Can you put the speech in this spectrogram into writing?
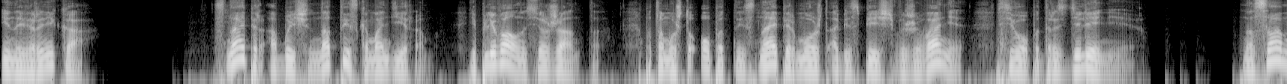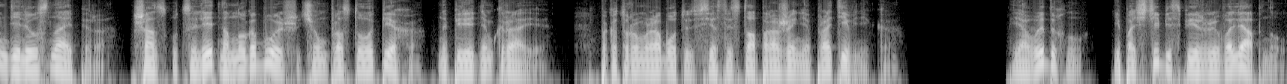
и наверняка. Снайпер обычно на «ты» с командиром и плевал на сержанта, потому что опытный снайпер может обеспечить выживание всего подразделения. На самом деле у снайпера шанс уцелеть намного больше, чем у простого пеха на переднем крае, по которому работают все средства поражения противника. Я выдохнул и почти без перерыва ляпнул.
